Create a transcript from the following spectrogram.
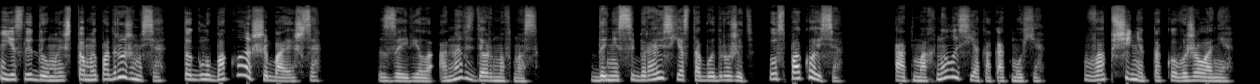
«Если думаешь, что мы подружимся, то глубоко ошибаешься», — заявила она, вздернув нос. «Да не собираюсь я с тобой дружить. Успокойся». Отмахнулась я, как от мухи. «Вообще нет такого желания».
